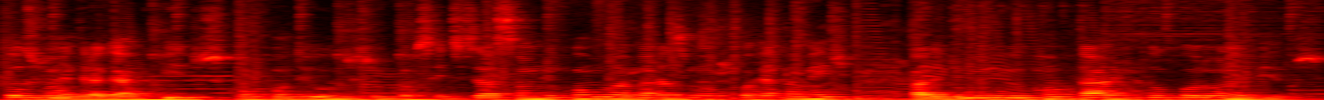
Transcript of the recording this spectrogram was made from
Todos vão entregar vídeos com conteúdos de conscientização de como lavar as mãos corretamente para diminuir o contágio do coronavírus.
